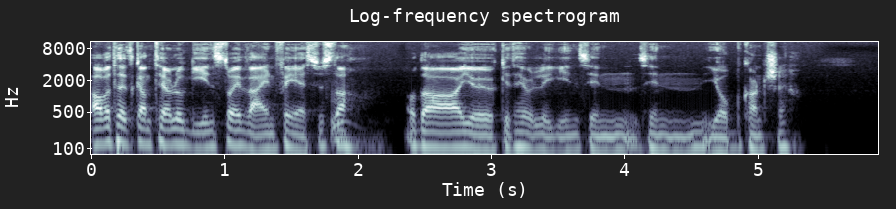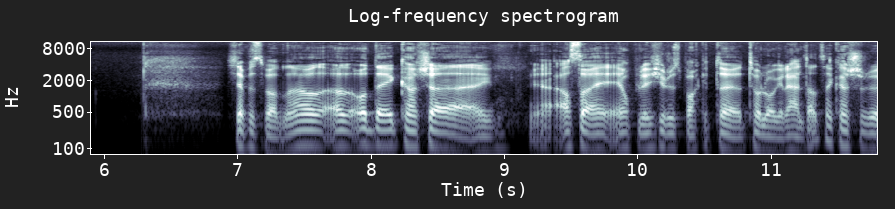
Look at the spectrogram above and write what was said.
av og til kan teologien stå i veien for Jesus, da. Og da gjør jo ikke teologien sin, sin jobb, kanskje. Kjempespennende. Og, og, det er kanskje ja, Altså, jeg opplever ikke du sparker til teolog i det hele tatt. Så kanskje du,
